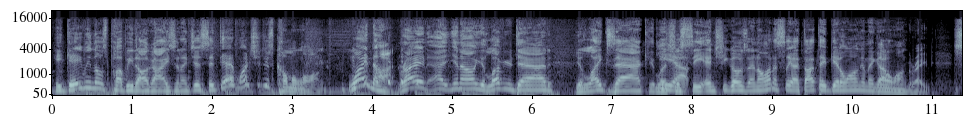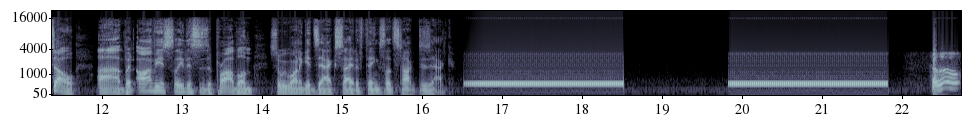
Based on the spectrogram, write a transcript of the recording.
He gave me those puppy dog eyes, and I just said, Dad, why don't you just come along? Why not? right? Uh, you know, you love your dad. You like Zach. Let's Yeah. just see. And she goes, and honestly, I thought they'd get along, and they got along great. So, uh, but obviously, this is a problem. So we want to get Zach's side of things. Let's talk to Zach. Hello,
